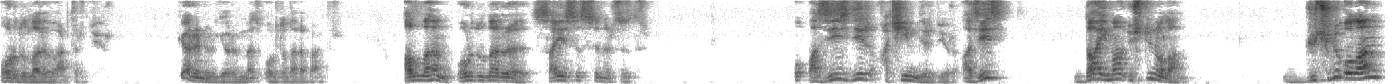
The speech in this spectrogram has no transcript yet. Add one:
orduları vardır diyor. Görünür görünmez orduları vardır. Allah'ın orduları sayısız sınırsızdır. O azizdir, hakimdir diyor. Aziz daima üstün olan, güçlü olan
